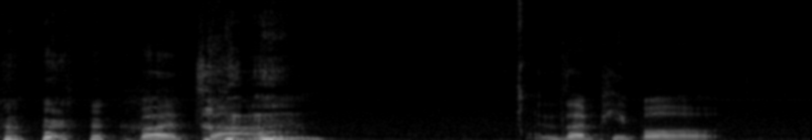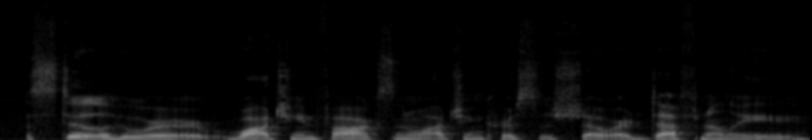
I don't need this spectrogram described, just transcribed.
but um, the people still who are watching Fox and watching Chris's show are definitely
